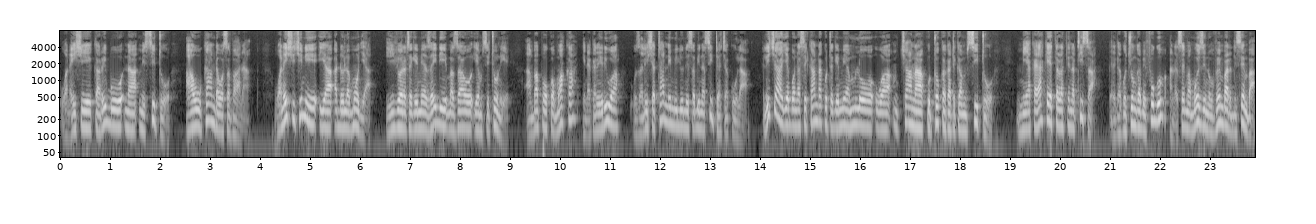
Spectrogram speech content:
wanaishi karibu na misitu au ukanda wa savana. Wanaishi chini ya dola moja, hivyo wanategemea zaidi mazao ya msituni, ambapo kwa mwaka inakadiriwa huzalisha tani milioni 76 ya chakula. Licha ya Bwana Sekanda kutegemea mlo wa mchana kutoka katika msitu miaka yake 39 katika kuchunga mifugo, anasema mwezi Novemba na Disemba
